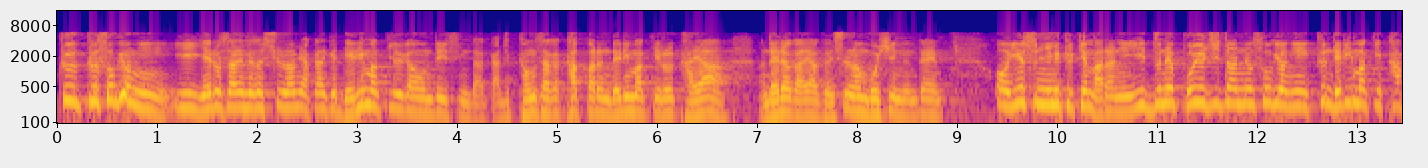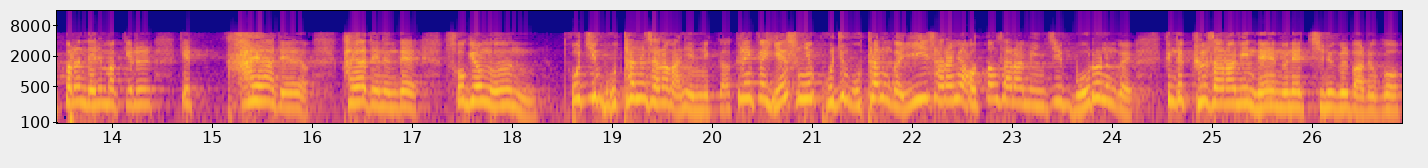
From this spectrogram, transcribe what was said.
그, 그 소경이 이 예루살렘에서 실로암이 약간 이렇게 내리막길 가운데 있습니다. 아주 경사가 가파른 내리막길을 가야, 내려가야 그 실로암 못이 있는데, 어, 예수님이 그렇게 말하니 이 눈에 보여지도 않는 소경이 그 내리막길, 가파른 내리막길을 가야 돼요. 가야 되는데 소경은 보지 못하는 사람 아닙니까? 그러니까 예수님 보지 못하는 거예요. 이 사람이 어떤 사람인지 모르는 거예요. 근데 그 사람이 내 눈에 진흙을 바르고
